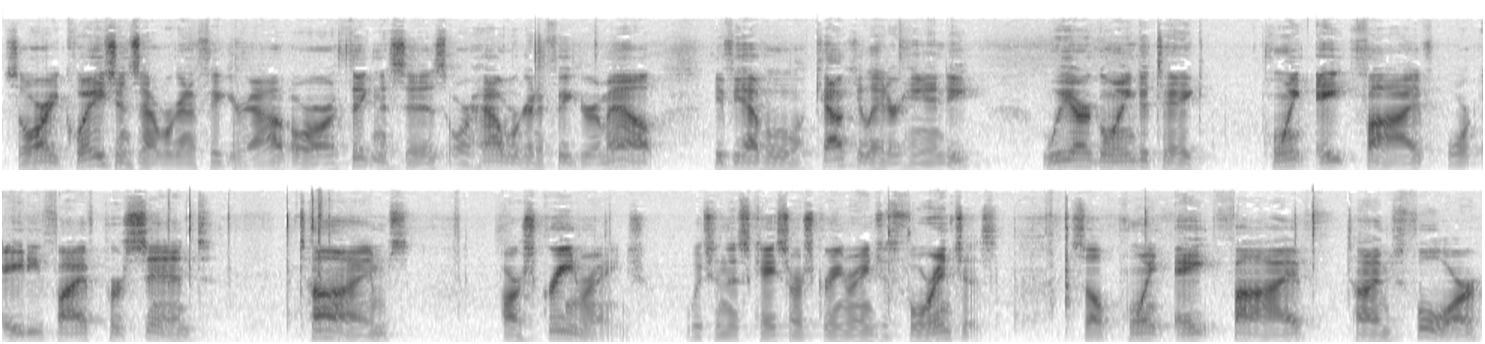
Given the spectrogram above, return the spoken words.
So our equations that we're going to figure out, or our thicknesses, or how we're going to figure them out, if you have a little calculator handy, we are going to take 0.85 or 85% times our screen range which in this case our screen range is 4 inches. So 0.85 times 4,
